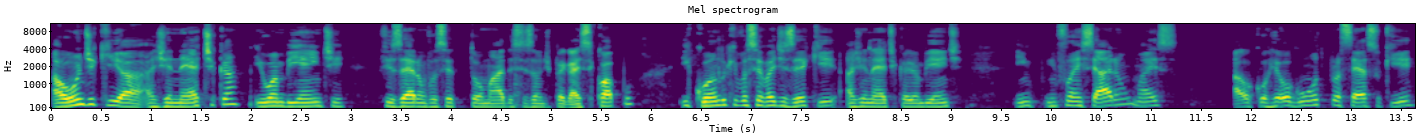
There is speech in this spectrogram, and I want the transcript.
aonde que a, a genética e o ambiente fizeram você tomar a decisão de pegar esse copo e quando que você vai dizer que a genética e o ambiente in- influenciaram, mas ocorreu algum outro processo que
